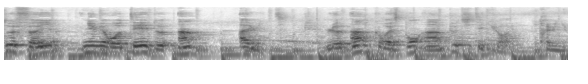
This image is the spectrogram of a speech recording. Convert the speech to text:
de feuilles numérotées de 1 à 8. Le 1 correspond à un petit écureuil. Très mignon.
